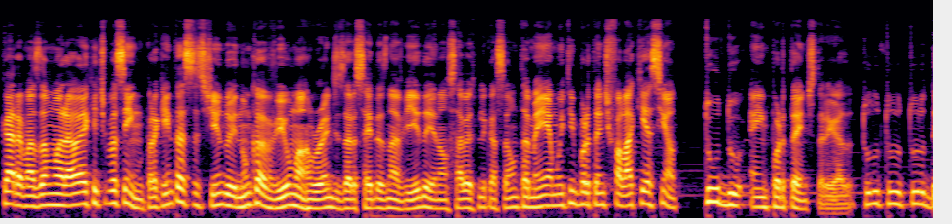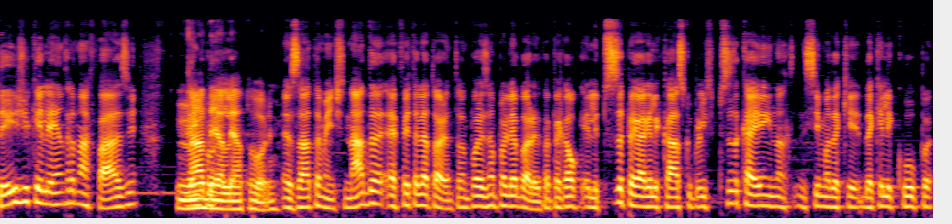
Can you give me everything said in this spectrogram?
Cara, mas a moral é que, tipo assim, pra quem tá assistindo e nunca viu uma run de Zero Saídas na vida e não sabe a explicação, também é muito importante falar que, assim, ó, tudo é importante, tá ligado? Tudo, tudo, tudo, desde que ele entra na fase, Nada é aleatório. Exatamente, nada é feito aleatório. Então, por exemplo, ali agora, ele vai pegar, o- ele precisa pegar aquele casco, ele precisa cair na- em cima daque, daquele culpa,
